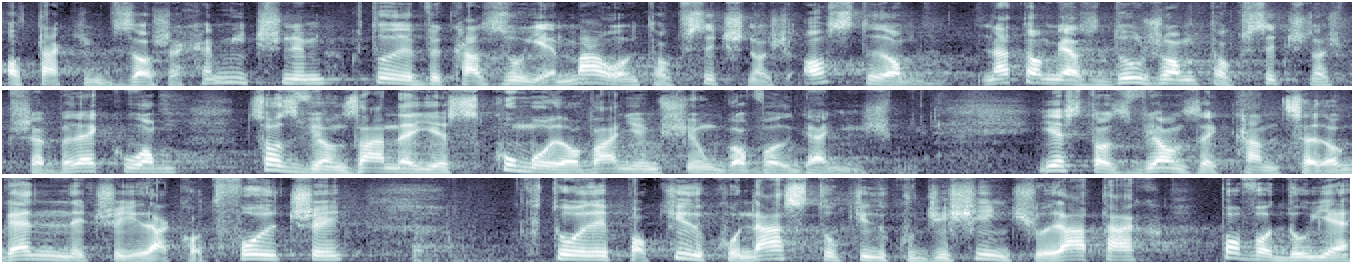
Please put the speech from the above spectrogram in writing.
o takim wzorze chemicznym, który wykazuje małą toksyczność ostrą, natomiast dużą toksyczność przewlekłą, co związane jest z kumulowaniem się go w organizmie. Jest to związek kancerogenny, czyli rakotwórczy, który po kilkunastu, kilkudziesięciu latach powoduje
